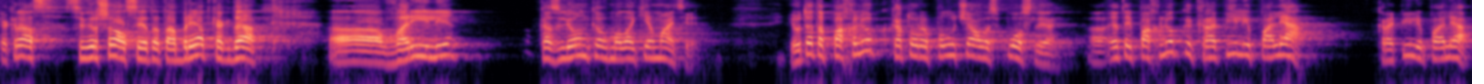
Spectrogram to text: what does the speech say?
как раз совершался этот обряд, когда э, варили козленка в молоке матери. И вот эта похлебка, которая получалась после, э, этой похлебкой кропили поля. Кропили поля.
